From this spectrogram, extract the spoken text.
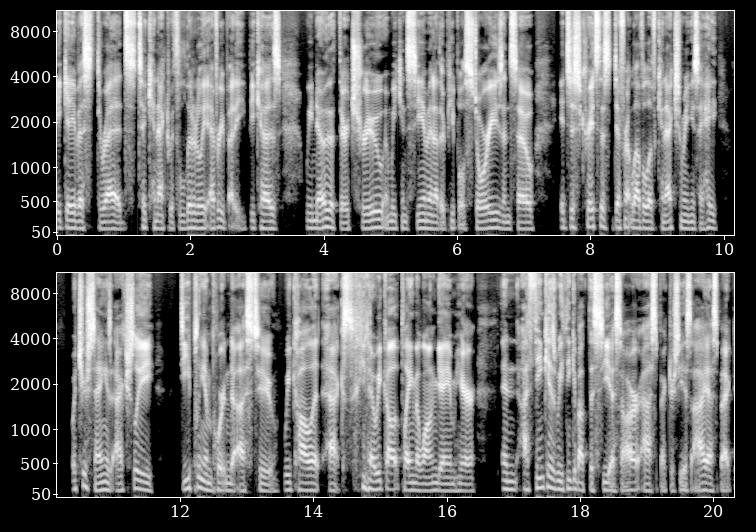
it gave us threads to connect with literally everybody because we know that they're true and we can see them in other people's stories. And so it just creates this different level of connection where you can say, hey, what you're saying is actually deeply important to us too. We call it X, you know, we call it playing the long game here. And I think as we think about the CSR aspect or CSI aspect,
